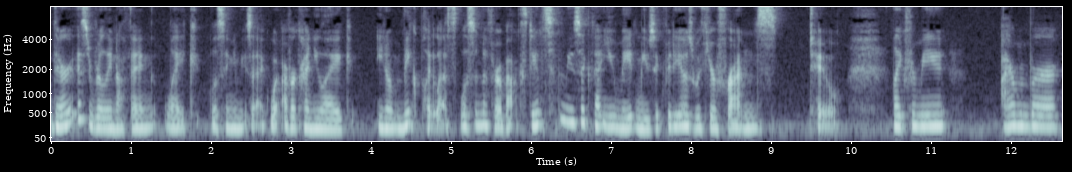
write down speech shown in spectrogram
there is really nothing like listening to music, whatever kind you like. You know, make playlists, listen to throwbacks, dance to the music that you made music videos with your friends too. Like for me, I remember,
